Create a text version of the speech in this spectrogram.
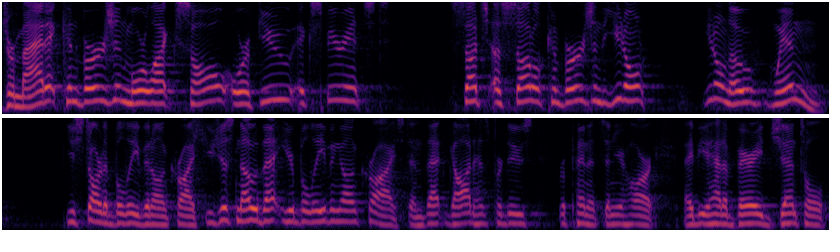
dramatic conversion, more like Saul, or if you experienced such a subtle conversion that you don't, you don't know when you started believing on Christ. You just know that you're believing on Christ and that God has produced repentance in your heart. Maybe you had a very gentle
